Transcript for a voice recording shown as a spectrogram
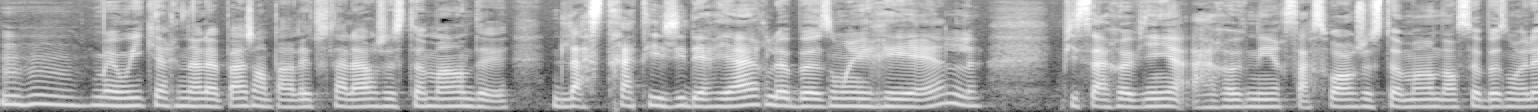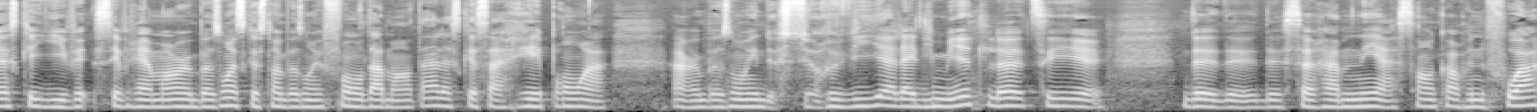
Mm-hmm. Mais oui, Karina Lepage en parlait tout à l'heure, justement, de, de, la stratégie derrière, le besoin réel. Puis ça revient à, revenir s'asseoir justement dans ce besoin-là. Est-ce que c'est vraiment un besoin? Est-ce que c'est un besoin fondamental? Est-ce que ça répond à, un besoin de survie à la limite, là, tu sais? de, de, se ramener à ça encore une fois?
